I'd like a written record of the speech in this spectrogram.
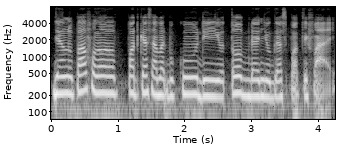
jangan lupa follow podcast Sahabat Buku di YouTube dan juga Spotify.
